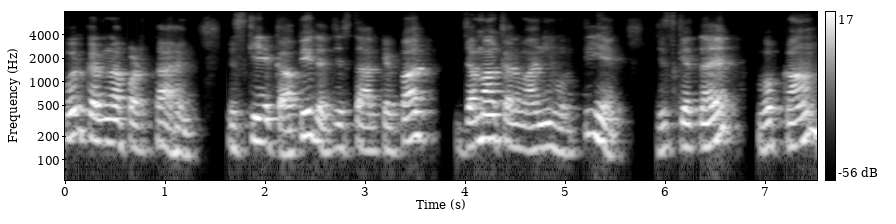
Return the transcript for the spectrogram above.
पुर करना पड़ता है। इसकी एक कॉपी रजिस्ट्रार के पास जमा करवानी होती है, जिसके तहत वो काम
